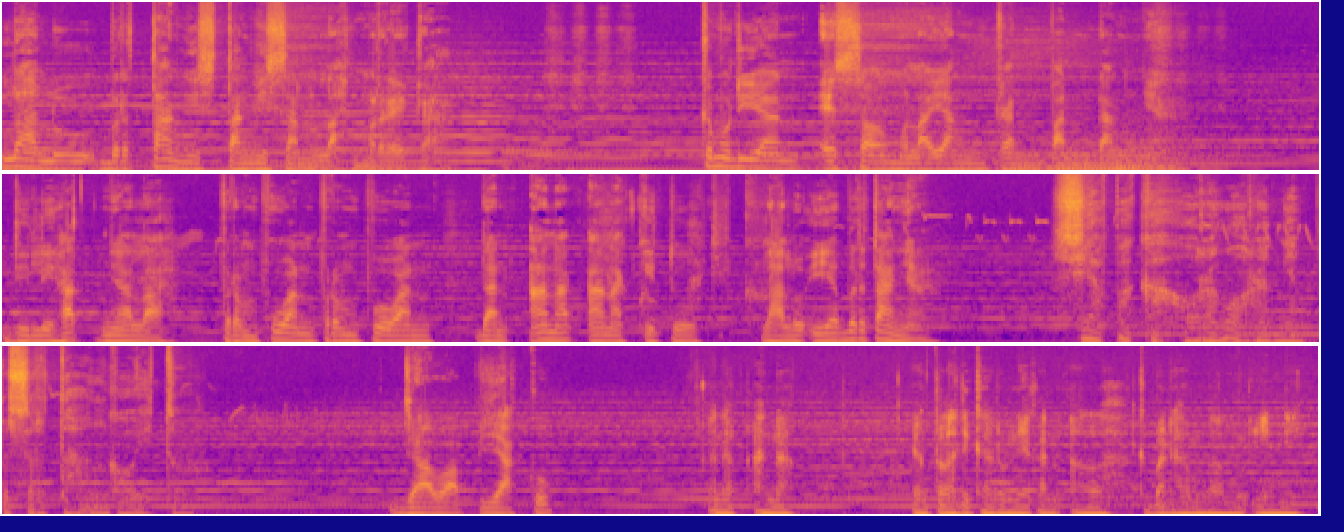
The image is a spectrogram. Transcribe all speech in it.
Lalu bertangis-tangisanlah mereka. Kemudian Esau melayangkan pandangnya. Dilihatnyalah perempuan-perempuan dan anak-anak itu, lalu ia bertanya, Siapakah orang-orang yang peserta engkau itu? Jawab Yakub, anak-anak yang telah dikaruniakan Allah kepada hambamu ini.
